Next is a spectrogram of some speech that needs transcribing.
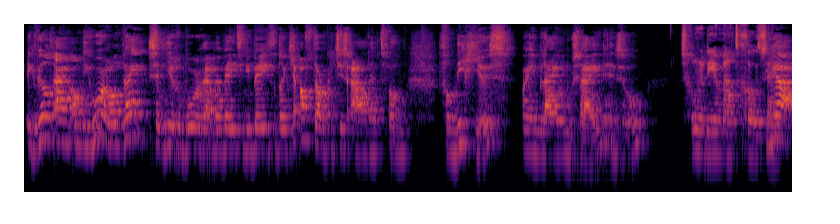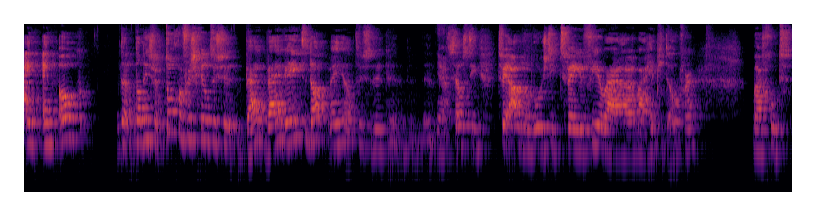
ik wil het eigenlijk allemaal niet horen. Want wij zijn hier geboren en wij weten niet beter dat je afdankertjes aan hebt van, van nichtjes. Waar je blij om moest zijn en zo. schoenen die een maat te groot zijn. Ja, en, en ook, da- dan is er toch een verschil tussen, wij, wij weten dat, weet je wel, tussen de, de, de- Ja. zelfs die twee oudere broers die twee en vier waren, waar heb je het over? Maar goed,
